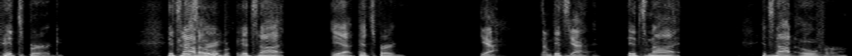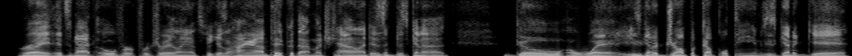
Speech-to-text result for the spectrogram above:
Pittsburgh. It's not over. It's not. Yeah, Pittsburgh. I'm- It's yeah, not. It's not. It's not over. Right. It's not over for Trey Lance because a high round pick with that much talent isn't just gonna go away. He's gonna jump a couple teams. He's gonna get.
